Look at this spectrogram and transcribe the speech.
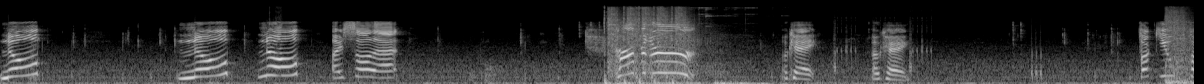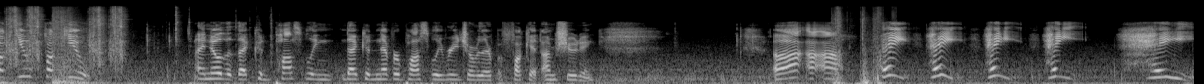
Nope. Nope, nope. I saw that. Herpeter! Okay, okay. Fuck you, fuck you, fuck you. I know that that could possibly, that could never possibly reach over there, but fuck it, I'm shooting. Uh, uh, uh. Hey, hey, hey, hey, hey.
